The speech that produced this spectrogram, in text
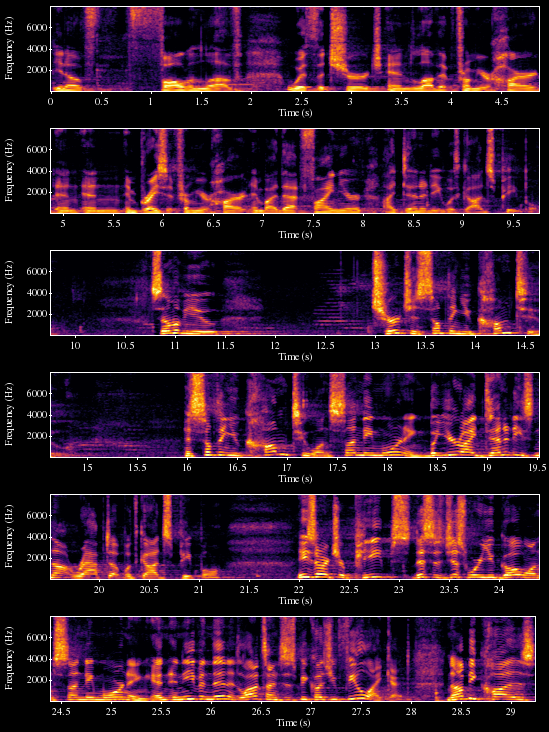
you know, f- fall in love with the church and love it from your heart and, and embrace it from your heart, and by that find your identity with God's people. Some of you, church is something you come to. It's something you come to on Sunday morning, but your identity's not wrapped up with God's people. These aren't your peeps. This is just where you go on Sunday morning. And, and even then, a lot of times it's because you feel like it, not because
